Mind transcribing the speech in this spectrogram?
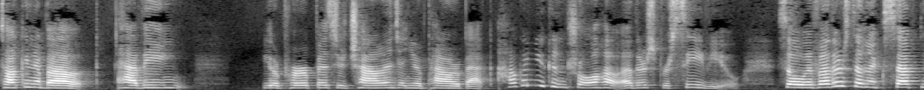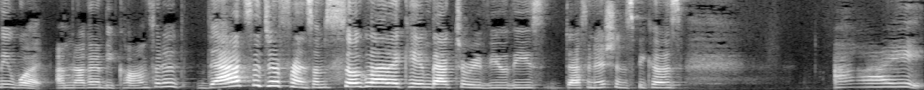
talking about having your purpose, your challenge, and your power back, how can you control how others perceive you? So if others don't accept me, what? I'm not going to be confident? That's the difference. I'm so glad I came back to review these definitions because I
